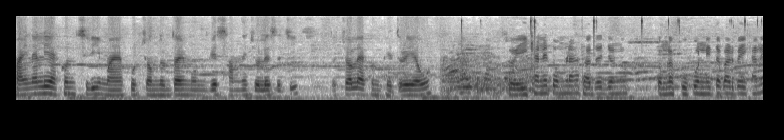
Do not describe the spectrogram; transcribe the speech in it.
ফাইনালি এখন শ্রী মায়াপুর চন্দ্রদয় মন্দিরের সামনে চলে এসেছি। তো চলো এখন ভেতরে যাব। তো এইখানে তোমরা, তাদের জন্য তোমরা কুপন নিতে পারবে এখানে।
